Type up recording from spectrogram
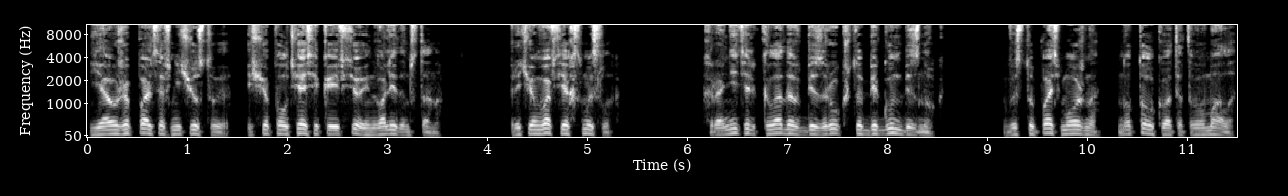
Я уже пальцев не чувствую. Еще полчасика и все, инвалидом стану. Причем во всех смыслах. Хранитель кладов без рук, что бегун без ног. Выступать можно, но толку от этого мало.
